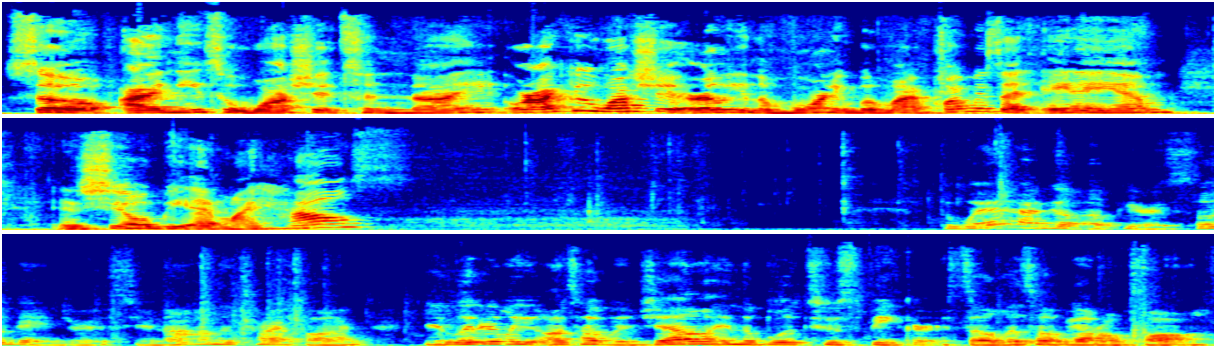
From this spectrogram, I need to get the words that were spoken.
So I need to wash it tonight. Or I could wash it early in the morning. But my appointment's at 8 a.m. And she'll be at my house. The way I have y'all up here is so dangerous. You're not on the tripod. You're literally on top of gel and the Bluetooth speaker. So let's hope y'all don't fall.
